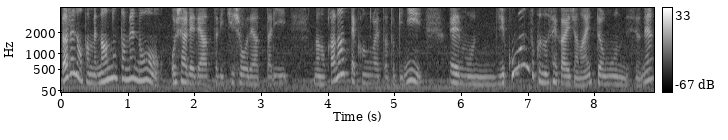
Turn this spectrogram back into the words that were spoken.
誰のため何のためのおしゃれであったり化粧であったりなのかなって考えた時にえもう自己満足の世界じゃないって思うんですよね。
